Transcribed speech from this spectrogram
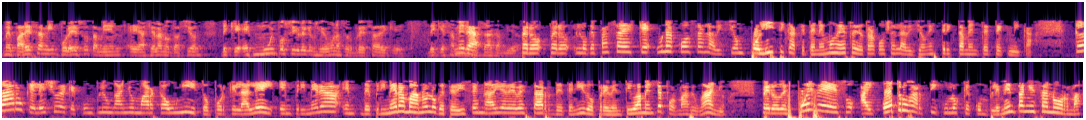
me parece a mí, por eso también eh, hacía la anotación de que es muy posible que nos llevemos la sorpresa de que, de que esa medida se ha cambiado. Pero, pero lo que pasa es que una cosa es la visión política que tenemos de esto y otra cosa es la visión estrictamente técnica. Claro que el hecho de que cumple un año marca un hito, porque la ley en primera, de primera mano lo que te dice es nadie debe estar detenido preventivamente por más de un año. Pero después de eso hay otros artículos que complementan esa norma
